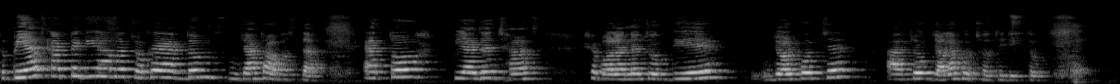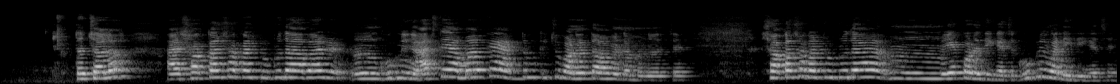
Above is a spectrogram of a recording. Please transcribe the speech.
তো পেঁয়াজ কাটতে গিয়ে আমার চোখে একদম যাত অবস্থা। এত পেঁয়াজের ঝাঁঝ সে বলা না, চোখ দিয়ে জল পড়ছে আর চোখ জ্বালা করছে অতিরিক্ত। তো চলো, আর সকাল সকাল টুটুদা আবার ঘুগনি আজকে আমাকে একদম কিছু বানাতে হবে না মনে হচ্ছে। সকাল সকাল টুটুদা ইয়ে করে দিয়ে গেছে, ঘুগনি বানিয়ে দিয়ে গেছে।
